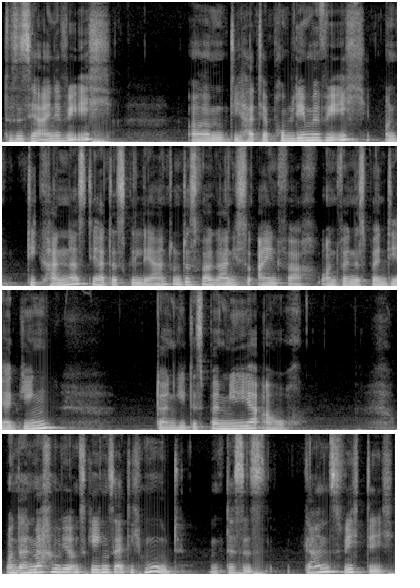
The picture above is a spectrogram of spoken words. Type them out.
das ist ja eine wie ich. Ähm, die hat ja Probleme wie ich und die kann das, die hat das gelernt und das war gar nicht so einfach. Und wenn es bei der ging, dann geht es bei mir ja auch. Und dann machen wir uns gegenseitig Mut. Und das ist ganz wichtig.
